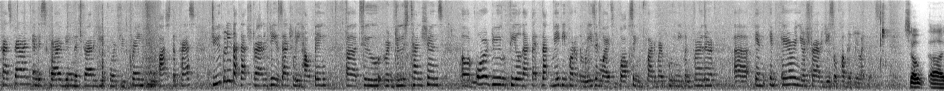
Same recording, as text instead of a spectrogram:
transparent in describing the strategy towards Ukraine to us, the press. Do you believe that that strategy is actually helping uh, to reduce tensions? Or, or do you feel that, that that may be part of the reason why it's boxing Vladimir Putin even further uh, in, in airing your strategy so publicly like this? So uh,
